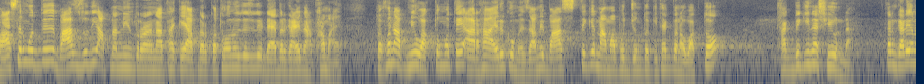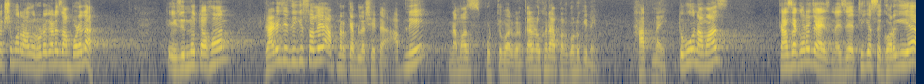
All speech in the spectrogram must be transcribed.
বাসের মধ্যে বাস যদি আপনার নিয়ন্ত্রণে না থাকে, আপনার কথা অনুযায়ী যদি ড্রাইভার গাড়ি না থামায়, তখন আপনি ওয়াক্ত মতে আর হ্যাঁ এরকমই যে আমি বাস থেকে নামা পর্যন্ত কি থাকবে না? ওয়াক্ত থাকবে কি না? শিওর না। কারণ গাড়ি অনেক সময় রোডে গাড়ি জাম পড়ে না। এই জন্য তখন গাড়ি যেদিকে চলে, আপনার ক্যাবলা সেটা। আপনি নামাজ পড়তে পারবেন, কারণ ওখানে আপনার কোনো কি নাই, হাত নাই। তবুও নামাজ, কাজা করা যায় নাই যে, ঠিক আছে, ঘরে গিয়া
